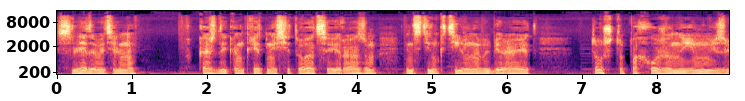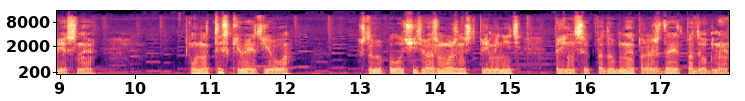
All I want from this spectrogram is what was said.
Следовательно, в каждой конкретной ситуации разум инстинктивно выбирает то, что похоже на ему известное. Он отыскивает его, чтобы получить возможность применить принцип «подобное порождает подобное».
